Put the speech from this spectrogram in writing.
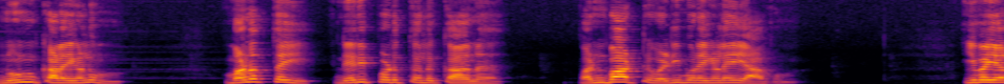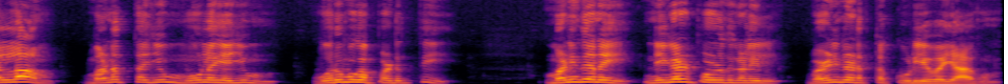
நுண்கலைகளும் மனத்தை நெறிப்படுத்தலுக்கான பண்பாட்டு வழிமுறைகளேயாகும். இவையெல்லாம் மனத்தையும் மூளையையும் ஒருமுகப்படுத்தி மனிதனை நிகழ்பொழுதுகளில் வழிநடத்தக்கூடியவையாகும்.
